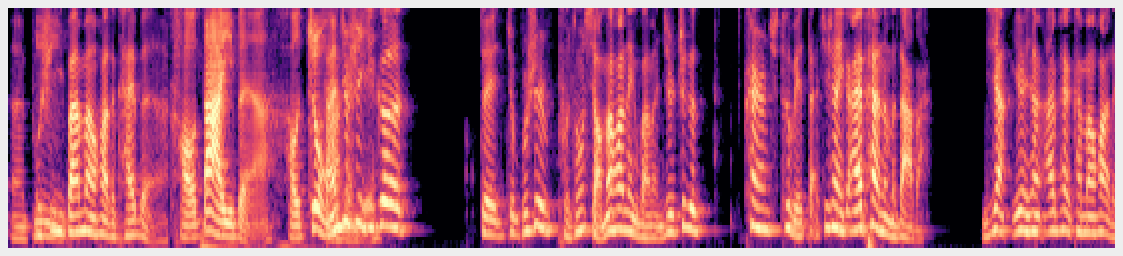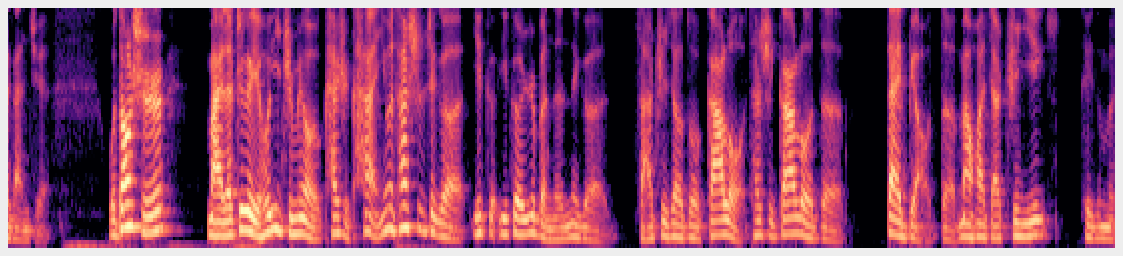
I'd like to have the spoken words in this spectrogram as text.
嗯、不是一嗯般漫画的开本啊，好大一本啊，好重啊，反正就是一个，对，就不是普通小漫画那个版本，就是这个看上去特别大，就像一个 iPad 那么大吧，你像有点像 iPad 看漫画的感觉。我当时买了这个以后，一直没有开始看，因为它是这个一个一个日本的那个杂志叫做 Galo，它是 Galo 的代表的漫画家之一，可以这么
